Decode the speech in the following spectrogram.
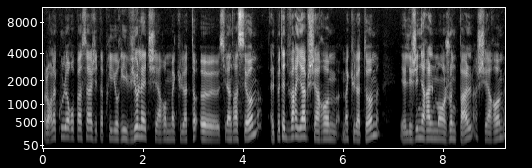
Alors la couleur au passage est a priori violette chez Arum maculatum, euh, cylindraceum, elle peut être variable chez Arum maculatum, et elle est généralement jaune pâle chez Arum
